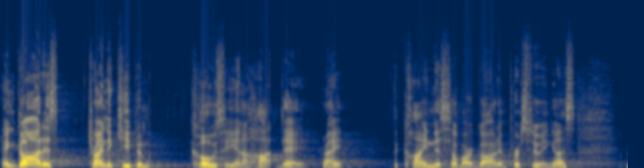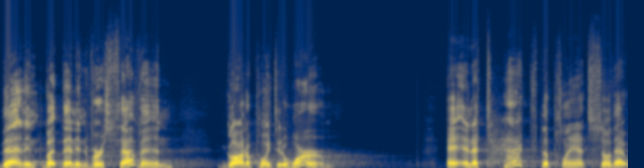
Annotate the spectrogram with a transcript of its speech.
And God is trying to keep him cozy in a hot day, right? The kindness of our God in pursuing us. Then, but then in verse 7, God appointed a worm and, and attacked the plant so that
